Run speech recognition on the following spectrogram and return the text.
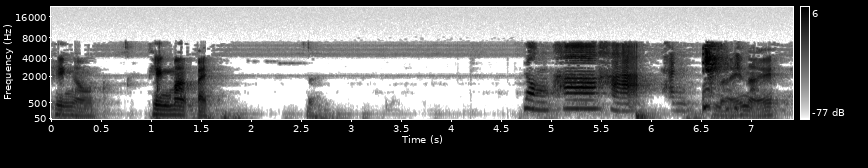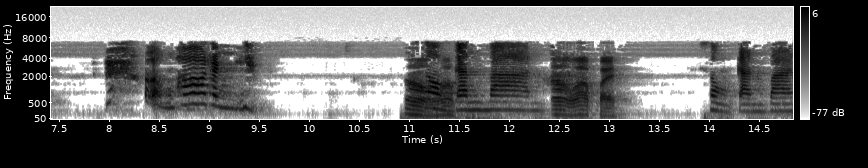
เพ่งเอา เพ่งมากไปหลวงพ่อค่ะทาง ไหนไหนหลวงพ่อทางนี้ส่งกันบ้านอ้าวว่าไป ส่งกันบ้าน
